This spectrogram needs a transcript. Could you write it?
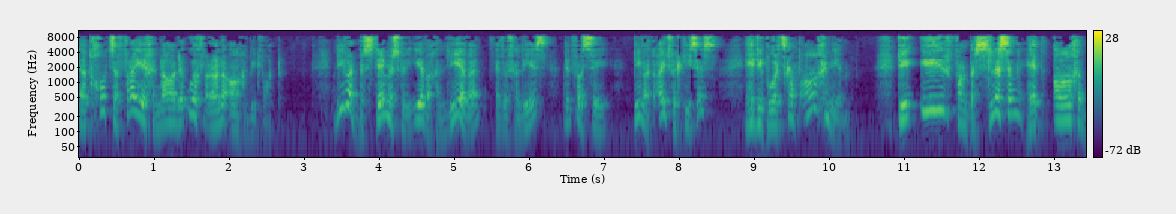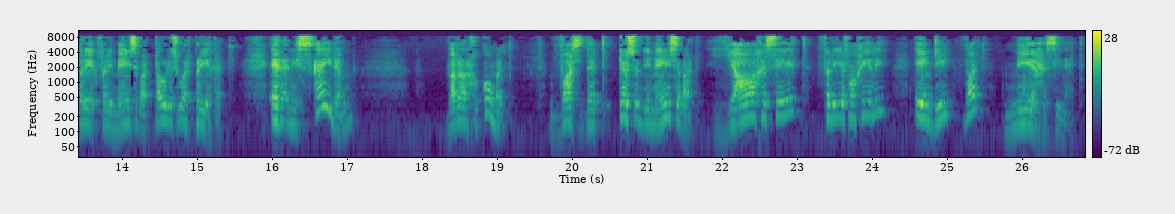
dat God se vrye genade ook vir hulle aangebied word. Die wat bestem is vir die ewige lewe, het ons gelees, dit wil sê die wat uitverkies is, het die boodskap aangeneem Die uur van beslissing het aangebreek vir die mense wat Paulus oor preek het. En in die skeiding wat daar gekom het, was dit tussen die mense wat ja gesê het vir die evangelie en die wat nee gesien het.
